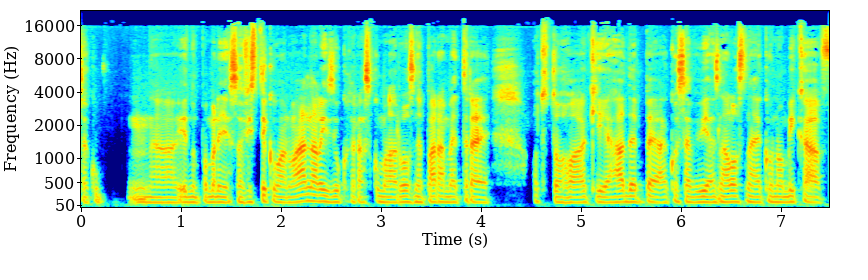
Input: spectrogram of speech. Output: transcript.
takú jednu pomerne sofistikovanú analýzu, ktorá skúmala rôzne parametre od toho, aký je HDP, ako sa vyvíja znalostná ekonomika v,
